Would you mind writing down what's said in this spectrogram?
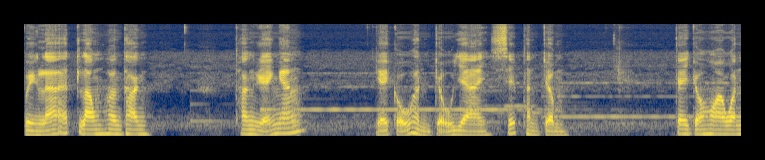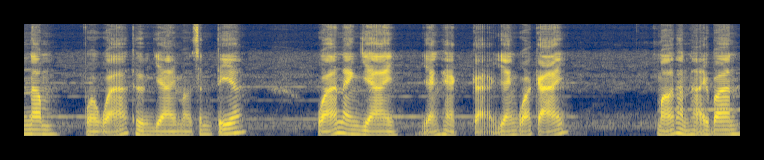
Viền lá ít lông hơn thân. Thân rễ ngắn rễ củ hình trụ dài xếp thành chùm. Cây cho hoa quanh năm và quả thường dài màu xanh tía. Quả nang dài dạng hạt cả dạng quả cải. Mở thành hai van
